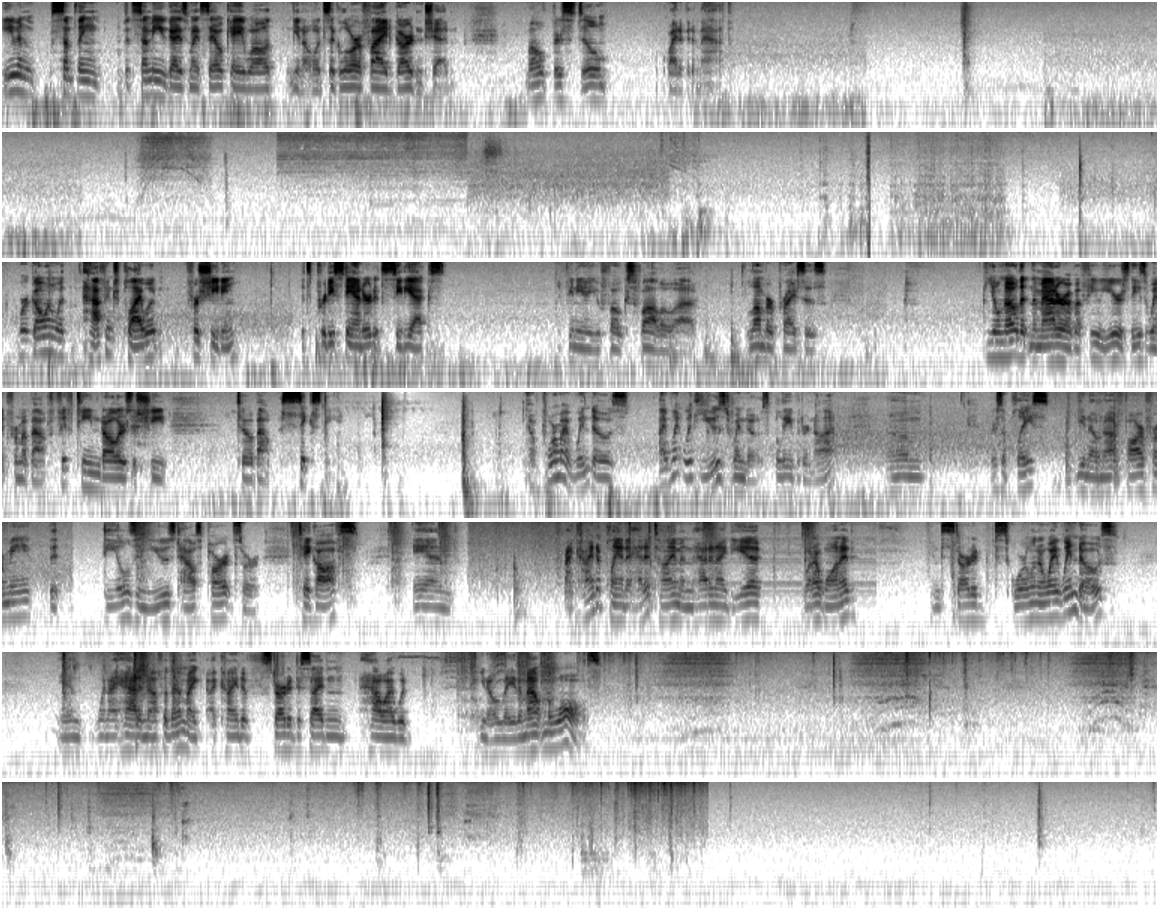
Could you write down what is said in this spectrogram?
Even something that some of you guys might say, okay, well, you know, it's a glorified garden shed. Well, there's still quite a bit of math. Going with half inch plywood for sheeting. It's pretty standard, it's CDX. If any of you folks follow uh, lumber prices, you'll know that in the matter of a few years, these went from about $15 a sheet to about 60 Now, for my windows, I went with used windows, believe it or not. Um, there's a place, you know, not far from me that deals in used house parts or takeoffs. And I kind of planned ahead of time and had an idea what I wanted and started squirreling away windows. And when I had enough of them, I, I kind of started deciding how I would, you know, lay them out in the walls.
